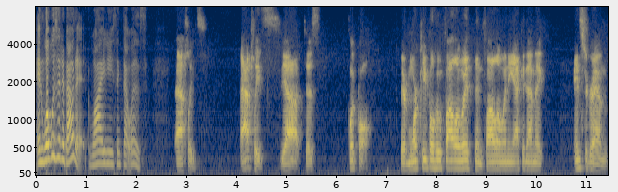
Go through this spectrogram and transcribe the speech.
And what was it about it? Why do you think that was? Athletes. Athletes, yeah, just football. There are more people who follow it than follow any academic Instagram,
